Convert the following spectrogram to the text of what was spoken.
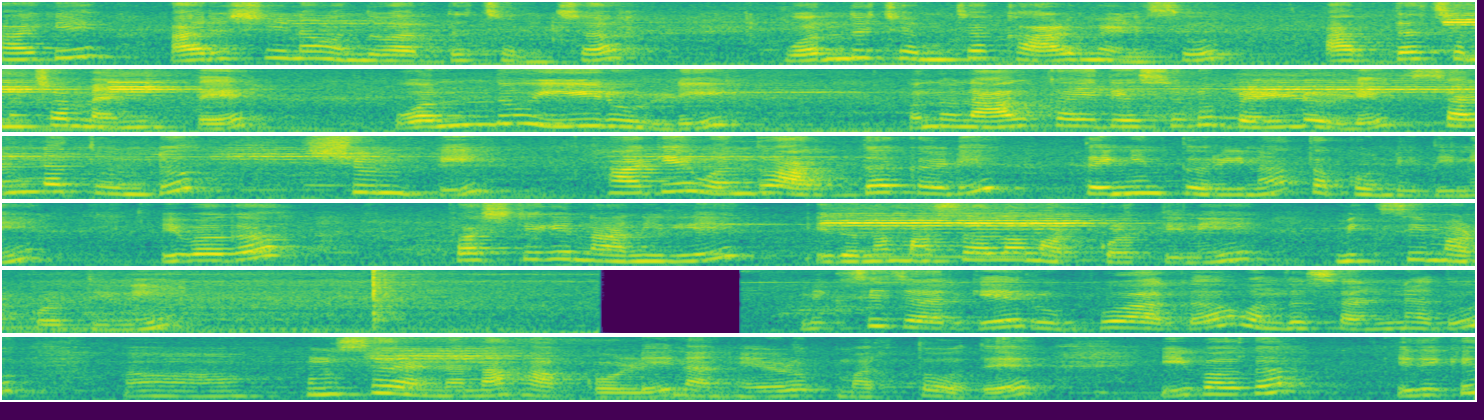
ಹಾಗೆ ಅರಿಶಿನ ಒಂದು ಅರ್ಧ ಚಮಚ, ಒಂದು ಚಮಚ ಕಾಳುಮೆಣಸು, ಅರ್ಧ ಚಮಚ ಮೆಂತೆ ಒಂದು ಈರುಳ್ಳಿ, ಒಂದು ನಾಲ್ಕೈದು ಹೆಸರು ಬೆಳ್ಳುಳ್ಳಿ, ಸಣ್ಣ ತುಂಡು ಶುಂಠಿ, ಹಾಗೆ ಒಂದು ಅರ್ಧ ಕಡಿ ತೆಂಗಿನ ತುರಿನ ತಗೊಂಡಿದ್ದೀನಿ ಇವಾಗ ಫಸ್ಟಿಗೆ ನಾನಿಲ್ಲಿ ಇದನ್ನು ಮಸಾಲ ಮಾಡ್ಕೊಳ್ತೀನಿ, ಮಿಕ್ಸಿ ಮಾಡ್ಕೊಳ್ತೀನಿ. ಮಿಕ್ಸಿ ಜಾರ್ಗೆ ರುಬ್ಬುವಾಗ ಒಂದು ಸಣ್ಣದು ಹುಣಸೆ ಹಣ್ಣನ್ನು ಹಾಕ್ಕೊಳ್ಳಿ, ನಾನು ಹೇಳೋಕ್ಕೆ ಮರ್ತೋದೆ. ಇವಾಗ ಇದಕ್ಕೆ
